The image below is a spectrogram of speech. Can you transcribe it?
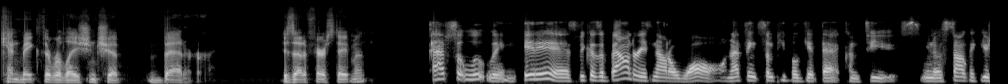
can make the relationship better. Is that a fair statement? Absolutely. It is because a boundary is not a wall. And I think some people get that confused. You know, it's not like you're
